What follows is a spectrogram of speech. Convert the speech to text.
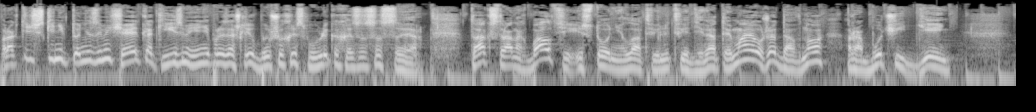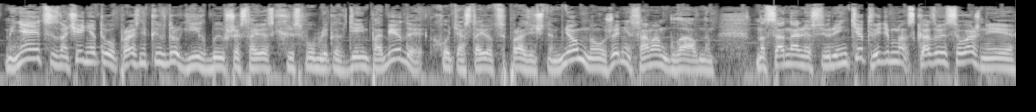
Практически никто не замечает, какие изменения произошли в бывших республиках СССР. Так, в странах Балтии, Эстонии, Латвии, Литве 9 мая уже давно рабочий день. Меняется значение этого праздника и в других бывших советских республиках. День Победы, хоть остается праздничным днем, но уже не самым главным. Национальный суверенитет, видимо, сказывается важнее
